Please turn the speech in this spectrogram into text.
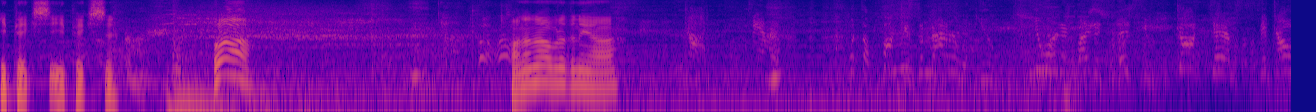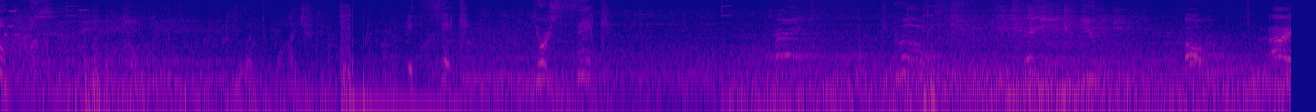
İpeksi ipeksi. Aa! Ananı avradını ya. Sick. You're sick. Hey! Hey, you... Oh, I...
